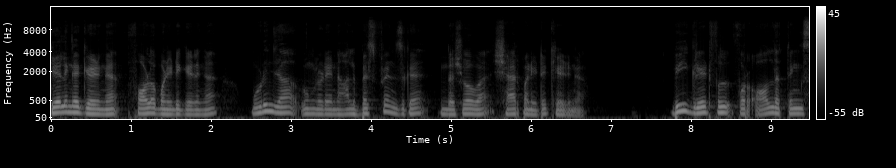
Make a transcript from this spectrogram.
கேளுங்க கேளுங்க. ஃபாலோ பண்ணிவிட்டு கேளுங்க. முடிஞ்சால் உங்களுடைய நாலு பெஸ்ட் ஃப்ரெண்ட்ஸுக்கு இந்த ஷோவை ஷேர் பண்ணிவிட்டு கேளுங்க. Be grateful for all the things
